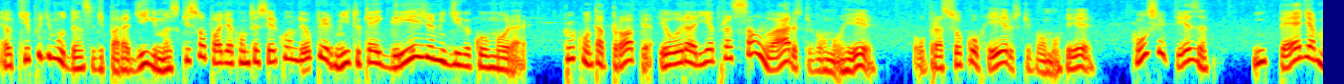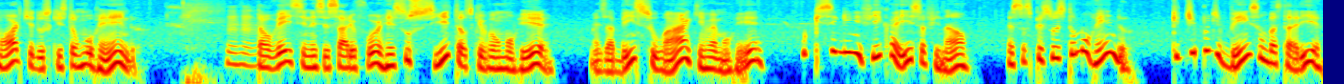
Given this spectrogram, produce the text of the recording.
É o tipo de mudança de paradigmas que só pode acontecer quando eu permito que a igreja me diga como orar. Por conta própria, eu oraria para salvar os que vão morrer, ou para socorrer os que vão morrer. Com certeza, impede a morte dos que estão morrendo. Uhum. Talvez, se necessário for, ressuscita os que vão morrer, mas abençoar quem vai morrer? O que significa isso, afinal? Essas pessoas estão morrendo. Que tipo de bênção bastaria?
